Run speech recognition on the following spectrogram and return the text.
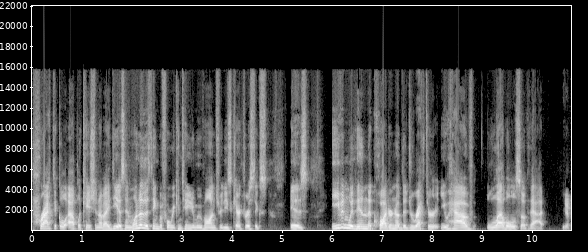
practical application of ideas. And one other thing before we continue to move on through these characteristics is even within the quadrant of the director, you have levels of that. Yep.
